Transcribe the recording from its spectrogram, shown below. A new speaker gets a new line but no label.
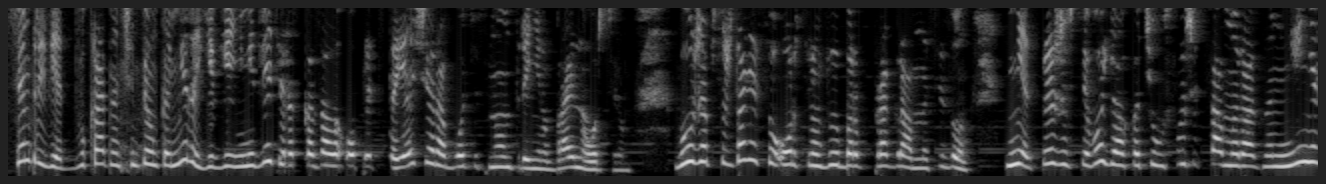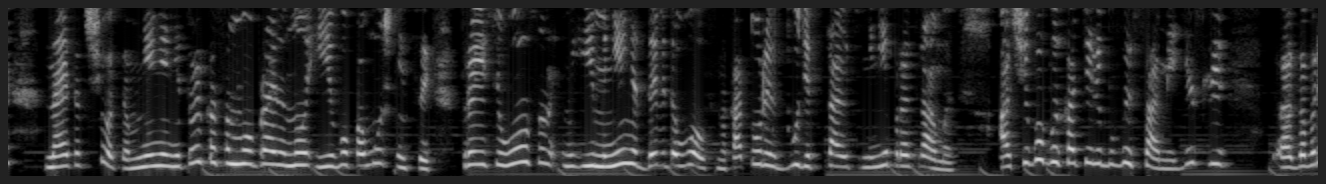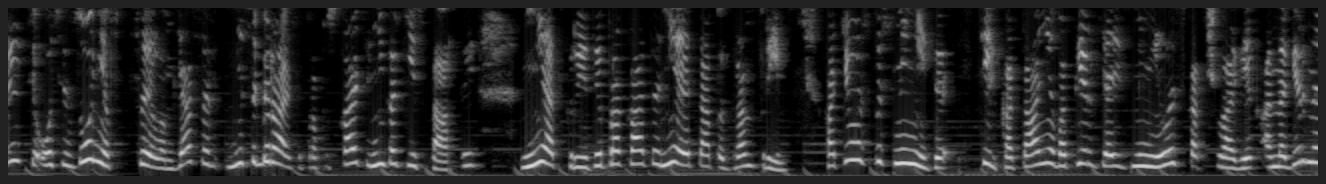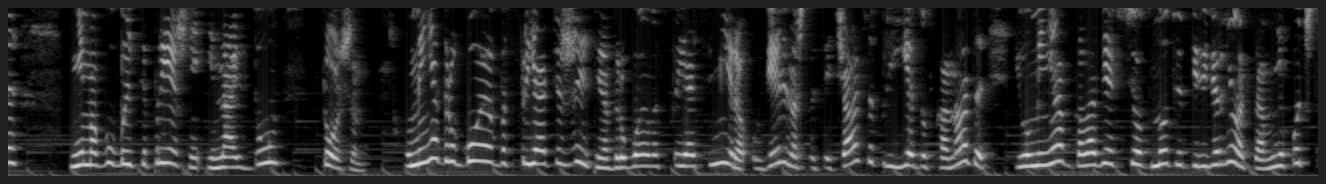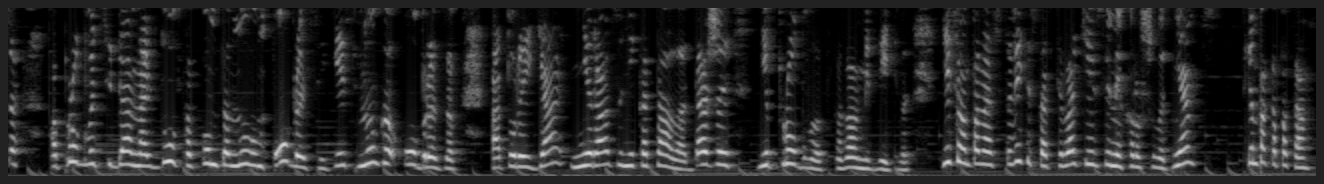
Всем привет! Двукратная чемпионка мира Евгения Медведь рассказала о предстоящей работе с новым тренером Брайаном Орсером. Вы уже обсуждали с Орсером выбор программ на сезон? Нет, прежде всего я хочу услышать самые разные мнения на этот счет. Мнение не только самого Брайана, но и его помощницы Трейси Уолсон и мнение Дэвида Уолсона, который будет ставить мне программы. А чего бы хотели бы вы сами, если говорить о сезоне в целом, я не собираюсь пропускать никакие старты, ни открытые прокаты, ни этапы Гран-при. Хотелось бы сменить стиль катания. Во-первых, я изменилась как человек, а, наверное, не могу быть прежней и на льду тоже. У меня другое восприятие жизни, другое восприятие мира. Уверена, что сейчас я приеду в Канаду, и у меня в голове все вновь перевернется. Мне хочется попробовать себя на льду в каком-то новом образе. Есть много образов, которые я ни разу не катала, даже не пробовала, сказал Медведева. Если вам понравилось это видео, ставьте лайки. Всем хорошего дня. Всем пока-пока.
